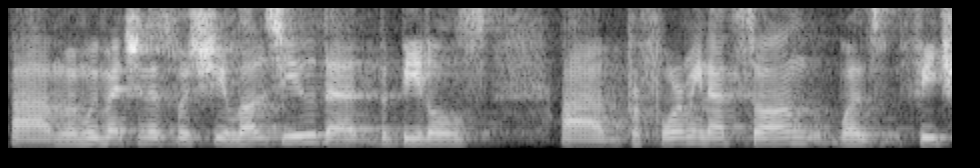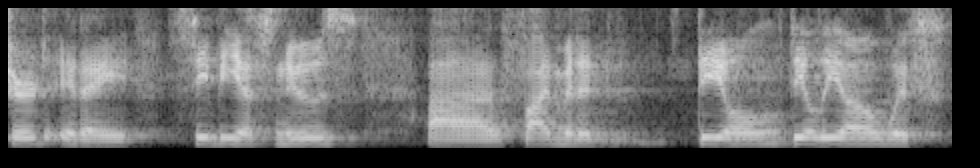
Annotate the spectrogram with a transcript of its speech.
Um, and we mentioned this with She Loves You, that the Beatles uh, performing that song was featured in a CBS News uh, five minute deal dealio with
